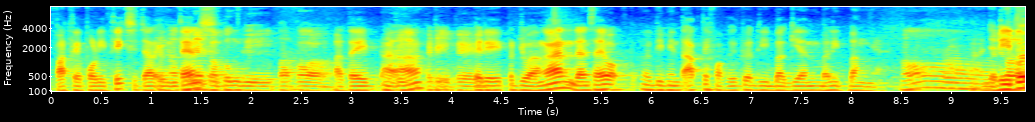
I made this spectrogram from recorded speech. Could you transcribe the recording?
partai politik secara Dan intens, gabung di parpol partai ah, PDIP. PD Perjuangan dan saya waktu- diminta aktif waktu itu di bagian Balitbangnya. Oh. Nah, jadi itu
